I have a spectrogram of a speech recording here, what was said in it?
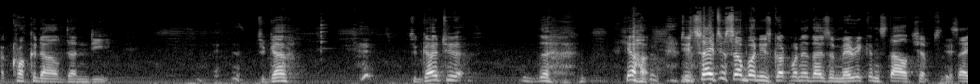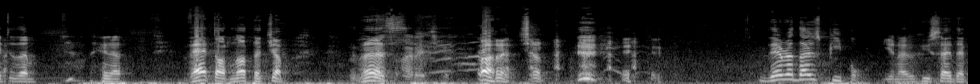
a crocodile Dundee. To go, to go to the, yeah, to say to someone who's got one of those American style chips and say to them, you know, that are not the chip. This are a chip. Are a chip. there are those people, you know, who say that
